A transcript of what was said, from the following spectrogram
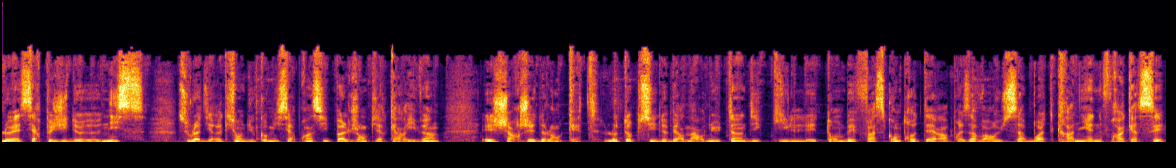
Le SRPJ de Nice, sous la direction du commissaire principal Jean-Pierre Carivin, est chargé de l'enquête. L'autopsie de Bernard Nutt indique qu'il est tombé face contre terre après avoir eu sa boîte crânienne fracassée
